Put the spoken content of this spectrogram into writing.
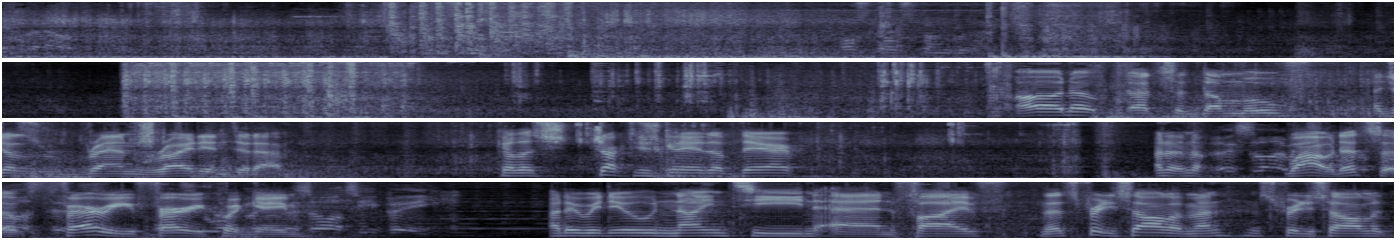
Inbound. Hostile stun grenade. Oh no, that's a dumb move. I just ran right into that. Okay, let's chuck these grenades up there. I don't know. Wow, that's a very, very quick game. How did we do? 19 and 5. That's pretty solid, man. That's pretty solid.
